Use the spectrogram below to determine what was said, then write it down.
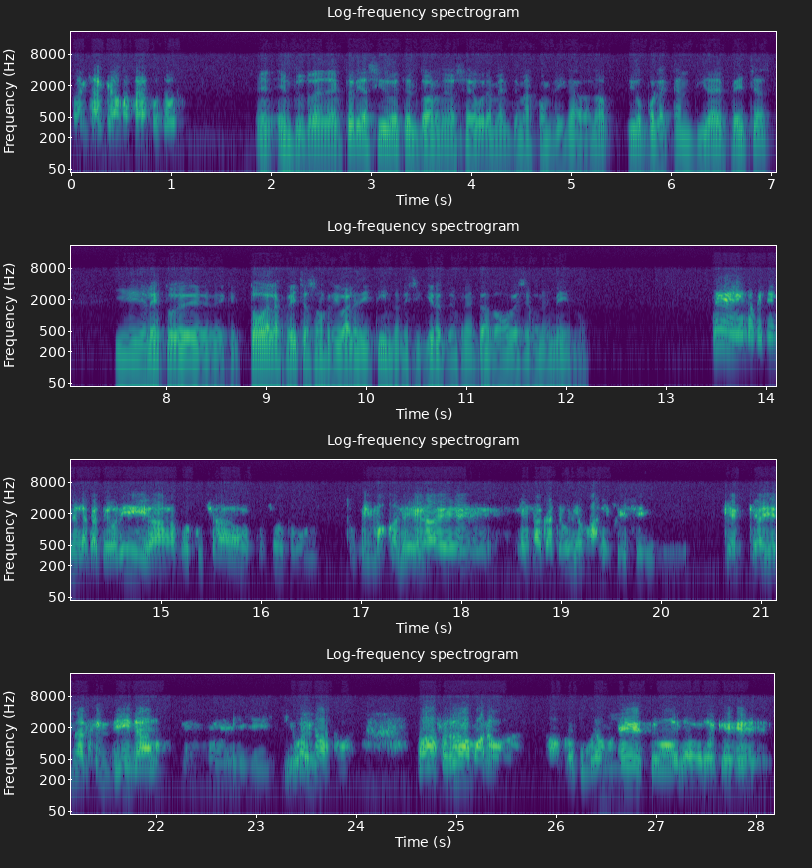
pensar que va a pasar a futuro. En, en, tu trayectoria ha sido este el torneo seguramente más complicado, ¿no? Digo, por la cantidad de fechas y el esto de, que todas las fechas son rivales distintos, ni siquiera te enfrentas dos veces con el mismo. Sí, es lo que tiene la categoría, vos escuchás, escuchás tus mismos colegas, es, la categoría más difícil que, hay en Argentina. y, bueno, nos, aferramos, nos, acostumbramos a eso. La verdad que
